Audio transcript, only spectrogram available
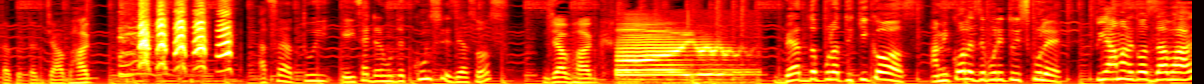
তারপরটা যা ভাগ আচ্ছা তুই এই সাইডের মধ্যে কোন স্টেজে আসস? যা ভাগ বেদ্য পোলা তুই কি কস? আমি কলেজে পড়ি তুই স্কুলে তুই আমার কস যা ভাগ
